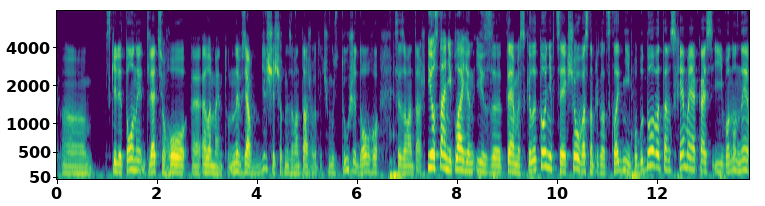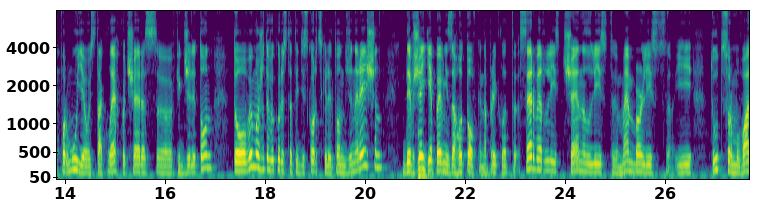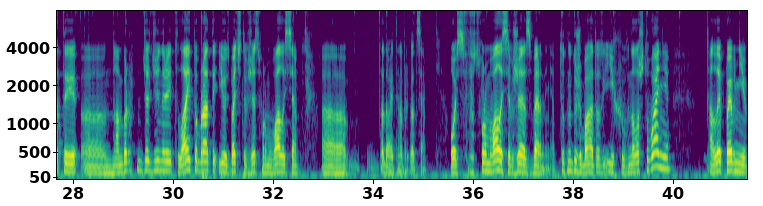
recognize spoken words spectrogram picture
скелетони для цього е, елементу. Не взяв більше, щоб не завантажувати. Чомусь дуже довго це завантажує. І останній плагін із е, теми скелетонів це якщо у вас, наприклад, складні побудова, там схема якась, і воно не формує ось так легко через е, Figeleton, то ви можете використати Discord Skeleton Generation, де вже є певні заготовки, наприклад, server list, channel list, member list, і тут сформувати е, number generate, light обрати, і ось бачите, вже сформувалися. Е, та давайте, наприклад, це. Ось, сформувалися вже звернення. Тут не дуже багато їх в налаштуванні, але певні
